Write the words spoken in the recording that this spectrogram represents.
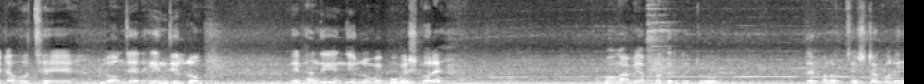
এটা হচ্ছে লঞ্চের ইঞ্জিল রুম। এখান দিয়ে ইঞ্জিল রুমে প্রবেশ করে। এবং আমি আপনাদেরকে একটু দেখানোর চেষ্টা করি।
